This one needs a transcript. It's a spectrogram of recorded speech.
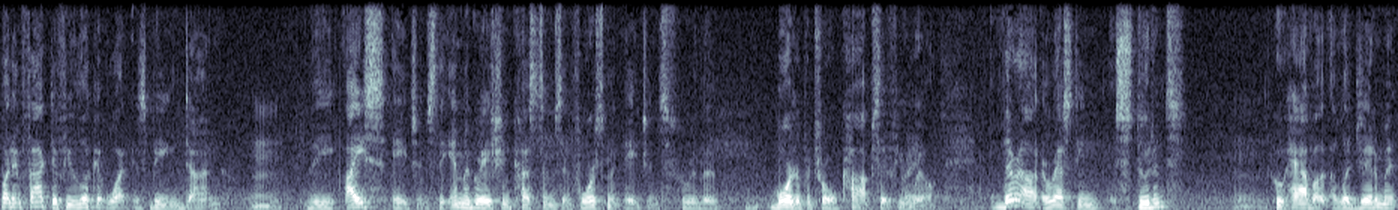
But in fact, if you look at what is being done, mm. the ICE agents, the Immigration Customs Enforcement agents, who are the Border Patrol cops, if you right. will, they're out arresting students mm. who have a, a legitimate,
